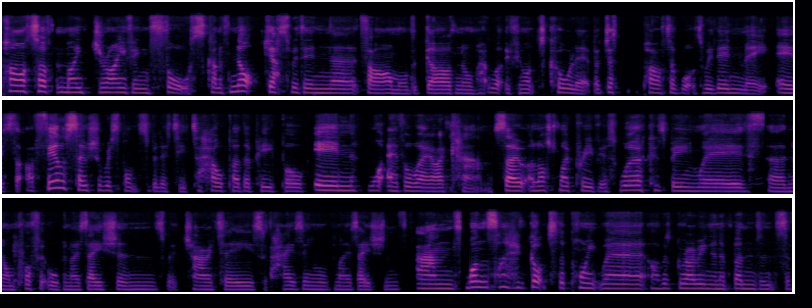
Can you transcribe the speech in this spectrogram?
Part of my driving force, kind of not just within the farm or the garden or what if you want to call it, but just part of what's within me is that I feel a social responsibility to help other people in whatever way I can. So a lot of my previous work has been with uh, non-profit organisations, with charities, with housing organisations. And once I had got to the point where I was growing an abundance of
